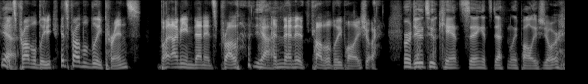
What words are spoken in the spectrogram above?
Yeah, it's probably it's probably Prince. But I mean, then it's probably yeah. and then it's probably Pauly Shore. For dudes who can't sing, it's definitely Pauly Shore.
